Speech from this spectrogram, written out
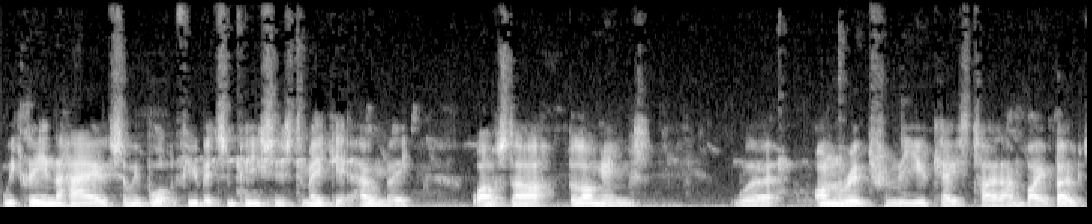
We cleaned the house and we bought a few bits and pieces to make it homely, whilst our belongings were en route from the UK to Thailand by boat,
